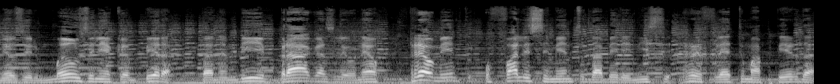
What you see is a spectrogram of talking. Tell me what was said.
meus irmãos de linha campeira, Panambi, Bragas, Leonel. Realmente, o falecimento da Berenice reflete uma perda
